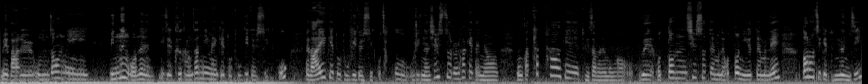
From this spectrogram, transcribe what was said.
의 말을 온전히 믿는 거는 이제 그 강사님에게도 독이 될 수 있고 나에게도 독이 될 수 있고 자꾸 우리는 실수를 하게 되면 뭔가 탓하게 되잖아요. 뭔가 왜 어떤 실수 때문에 어떤 이유 때문에 떨어지게 됐는지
